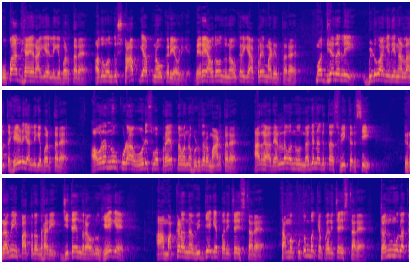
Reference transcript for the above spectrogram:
ಉಪಾಧ್ಯಾಯರಾಗಿ ಅಲ್ಲಿಗೆ ಬರ್ತಾರೆ. ಅದು ಒಂದು ಸ್ಟಾಪ್ ಗ್ಯಾಪ್ ನೌಕರಿ ಅವರಿಗೆ. ಬೇರೆ ಯಾವುದೋ ಒಂದು ನೌಕರಿಗೆ ಅಪ್ಲೈ ಮಾಡಿರ್ತಾರೆ. ಮಧ್ಯದಲ್ಲಿ ಬಿಡುವಾಗಿದ್ದೀನಲ್ಲ ಅಂತ ಹೇಳಿ ಅಲ್ಲಿಗೆ ಬರ್ತಾರೆ. ಅವರನ್ನೂ ಕೂಡ ಓಡಿಸುವ ಪ್ರಯತ್ನವನ್ನು ಹುಡುಗರು ಮಾಡ್ತಾರೆ. ಆದರೆ ಅದೆಲ್ಲವನ್ನು ನಗನಗುತ್ತಾ ಸ್ವೀಕರಿಸಿ ರವಿ ಪಾತ್ರಧಾರಿ ಜಿತೇಂದ್ರ ಅವರು ಹೇಗೆ ಆ ಮಕ್ಕಳನ್ನು ವಿದ್ಯೆಗೆ ಪರಿಚಯಿಸ್ತಾರೆ, ತಮ್ಮ ಕುಟುಂಬಕ್ಕೆ ಪರಿಚಯಿಸ್ತಾರೆ, ತನ್ಮೂಲಕ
